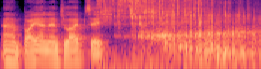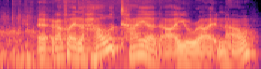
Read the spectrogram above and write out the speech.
uh, Bayern and Leipzig. Uh, Raphael, how tired are you right now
